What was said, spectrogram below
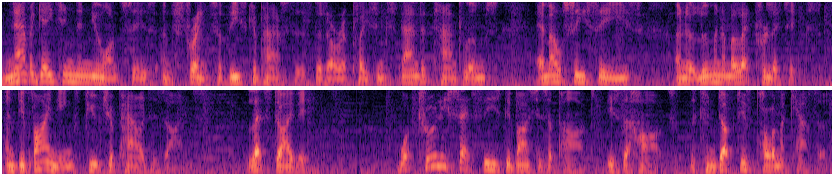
navigating the nuances and strengths of these capacitors that are replacing standard tantalums, MLCCs, and aluminum electrolytics, and defining future power designs. Let's dive in. What truly sets these devices apart is the heart, the conductive polymer cathode.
